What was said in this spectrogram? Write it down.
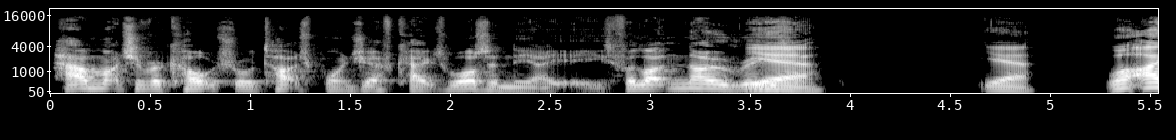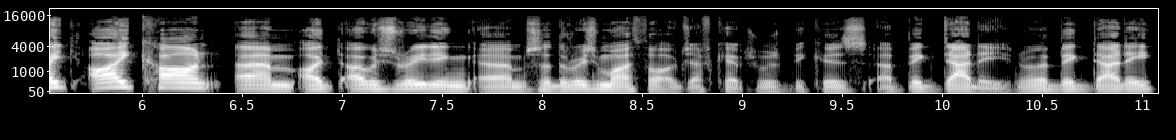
how much of a cultural touchpoint Geoff Capes was in the 80s for like no reason. Yeah, yeah. Well, I I can't. Um, I I was reading. Um, so the reason why I thought of Geoff Capes was because uh, Big Daddy. You know, Big Daddy.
